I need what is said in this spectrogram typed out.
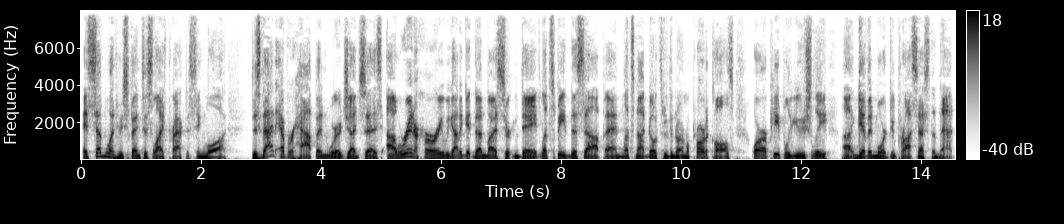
As someone who spent his life practicing law, does that ever happen where a judge says, uh, we're in a hurry, we got to get done by a certain date, let's speed this up and let's not go through the normal protocols? Or are people usually uh, given more due process than that?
